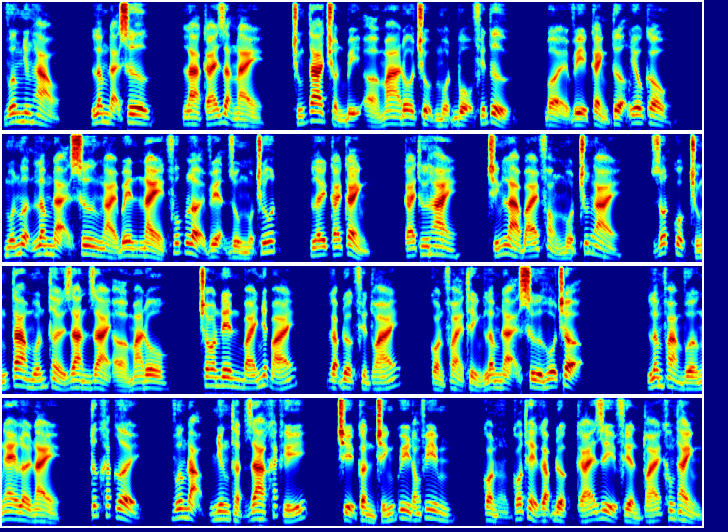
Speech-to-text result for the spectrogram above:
Vương Nhưng Hảo, Lâm Đại Sư, là cái dạng này, chúng ta chuẩn bị ở ma đô chụp một bộ phiến tử, bởi vì cảnh tượng yêu cầu, muốn mượn Lâm Đại Sư ngài bên này phúc lợi viện dùng một chút, lấy cái cảnh, cái thứ hai, chính là bái phỏng một chút ngài, rốt cuộc chúng ta muốn thời gian dài ở ma đô, cho nên bái nhất bái, gặp được phiền thoái, còn phải thỉnh Lâm Đại Sư hỗ trợ. Lâm Phạm vừa nghe lời này, tức khắc cười, vương đạo nhưng thật ra khách khí, chỉ cần chính quy đóng phim, còn có thể gặp được cái gì phiền toái không thành,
